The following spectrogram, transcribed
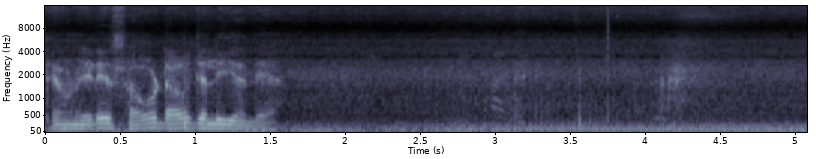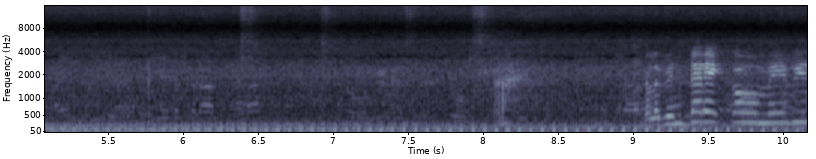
ਤੇ ਹੁਣ ਜਿਹੜੇ 100 ਡਾ ਉਹ ਚੱਲੀ ਜਾਂਦੇ ਆ। ਕਲਵਿੰਦਰ ਇੱਕ ਮੈਂ ਵੀ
